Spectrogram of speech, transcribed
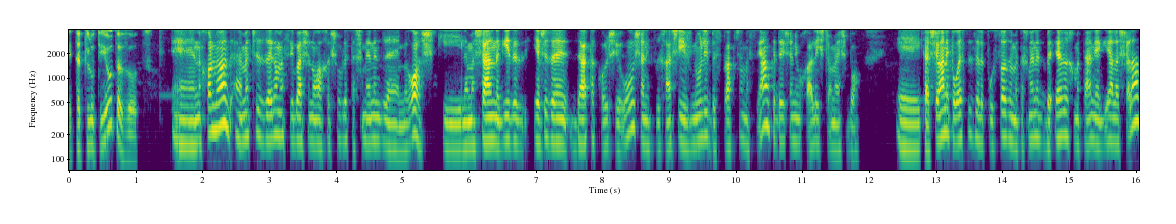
את התלותיות הזאת. אה, נכון מאוד, האמת שזה גם הסיבה שנורא חשוב לתכנן את זה מראש, כי למשל נגיד יש איזה דאטה כלשהו שאני צריכה שיבנו לי בסטרקציה מסוים כדי שאני אוכל להשתמש בו. אה, כאשר אני פורסת את זה לפרוסות ומתכננת בערך מתי אני אגיע לשלב,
